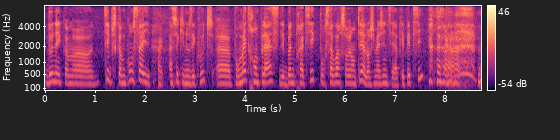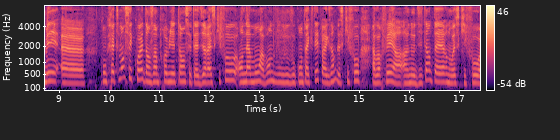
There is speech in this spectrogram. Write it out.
donner comme euh, tips, comme conseils ouais. à ceux qui nous écoutent euh, pour mettre en place les bonnes pratiques pour savoir s'orienter? Alors j'imagine c'est appeler Pepsi, mais concrètement c'est quoi dans un premier temps? C'est-à-dire est-ce qu'il faut en amont, avant de vous, vous contacter par exemple, est-ce qu'il faut avoir fait un, un audit interne ou est-ce qu'il faut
